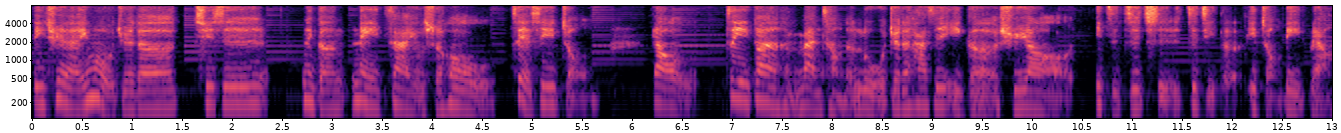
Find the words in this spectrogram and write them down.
的确，因为我觉得其实那个内在有时候这也是一种要。这一段很漫长的路，我觉得它是一个需要一直支持自己的一种力量。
